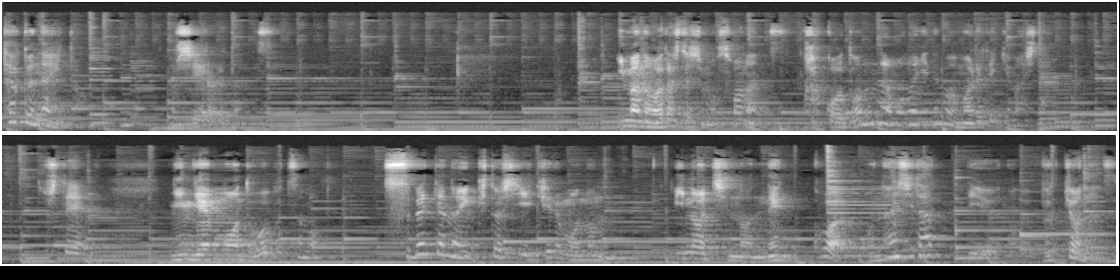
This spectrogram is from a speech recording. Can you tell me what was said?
全くないと教えられたんです。今の私たちもそうなんです。過去どんなものにでも生まれてきました。そして人間も動物も全ての生きとし生きるものの命の根っこは同じだっていうのが仏教なんです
